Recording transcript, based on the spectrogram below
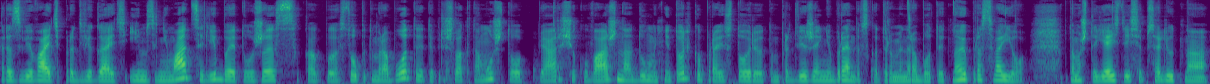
развивать, продвигать, им заниматься, либо это уже с, как бы, с опытом работы ты пришла к тому, что пиарщику важно думать не только про историю, там, продвижение брендов, с которыми он работает, но и про свое, потому что я здесь абсолютно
